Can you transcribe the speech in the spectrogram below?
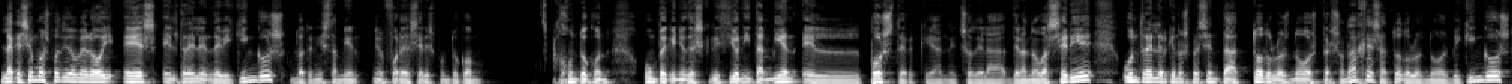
La que sí hemos podido ver hoy es el tráiler de Vikingos, lo tenéis también en fueradeseries.com junto con un pequeño descripción y también el póster que han hecho de la, de la nueva serie, un tráiler que nos presenta a todos los nuevos personajes, a todos los nuevos vikingos,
